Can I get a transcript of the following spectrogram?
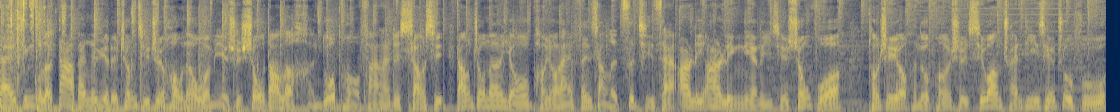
在经过了大半个月的征集之后呢，我们也是收到了很多朋友发来的消息，当中呢有朋友来分享了自己在二零二零年的一些生活，同时也有很多朋友是希望传递一些祝福，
